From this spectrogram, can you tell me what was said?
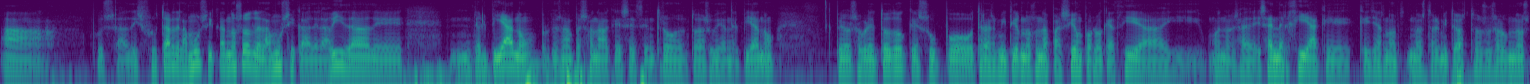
a, pues, a disfrutar de la música, no solo de la música, de la vida, de, del piano, porque es una persona que se centró toda su vida en el piano, pero sobre todo que supo transmitirnos una pasión por lo que hacía y bueno, esa, energía que, que ella nos transmitió a todos sus alumnos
